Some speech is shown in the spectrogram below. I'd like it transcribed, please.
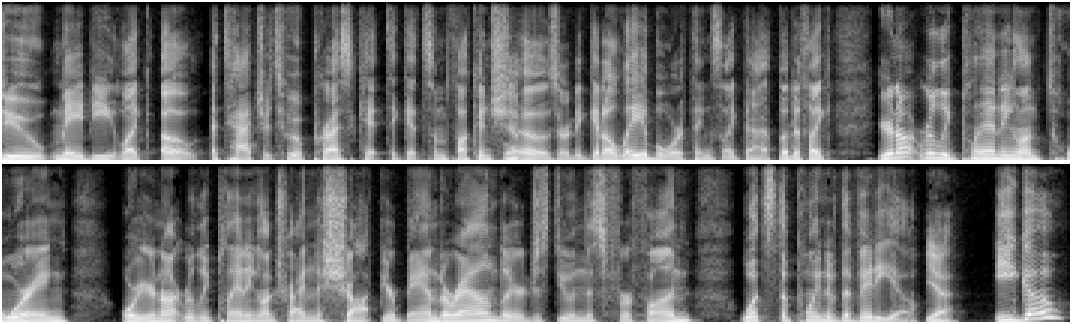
to maybe like oh attach it to a press kit to get some fucking Yep. shows or to get a label or things like that but if like you're not really planning on touring or you're not really planning on trying to shop your band around or you're just doing this for fun what's the point of the video Yeah. ego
